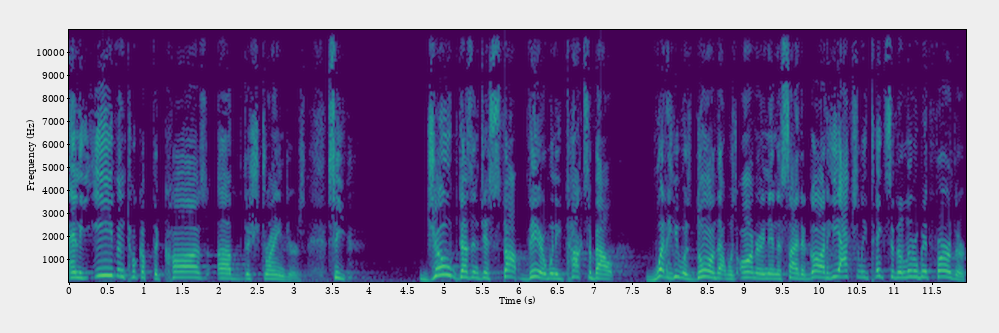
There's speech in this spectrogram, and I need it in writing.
and he even took up the cause of the strangers. See, Job doesn't just stop there when he talks about what he was doing that was honoring in the sight of God, he actually takes it a little bit further.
